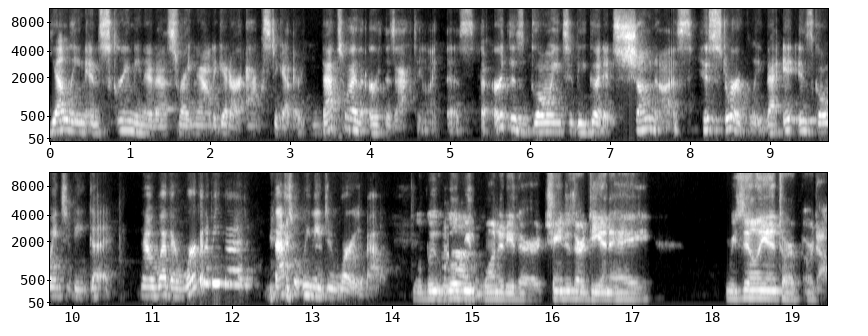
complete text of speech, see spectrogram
yelling and screaming at us right now to get our acts together. That's why the earth is acting like this. The earth is going to be good. It's shown us historically that it is going to be good. Now, whether we're going to be good, that's what we need to worry about. We'll be, we'll um, be one that either changes our DNA, resilient, or, or dies,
